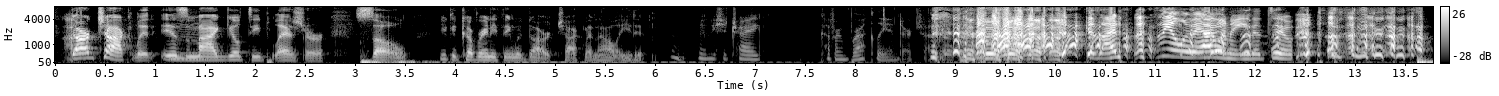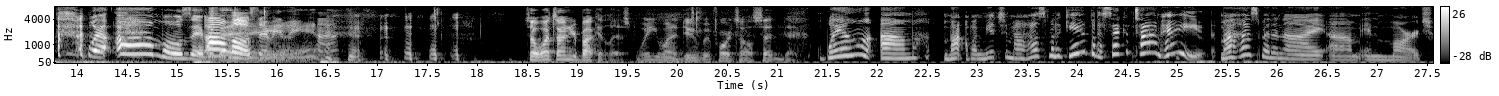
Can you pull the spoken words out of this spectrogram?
dark chocolate is mm-hmm. my guilty pleasure. So you can cover anything with dark chocolate and I'll eat it. Maybe we should try covering broccoli in dark chocolate. Because that's the only way I want to eat it too. Well, almost everything. Almost everything. Huh? So, what's on your bucket list? What do you want to do before it's all said and done? Well, um, my, I mentioned my husband again for the second time. Hey, my husband and I, um, in March,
